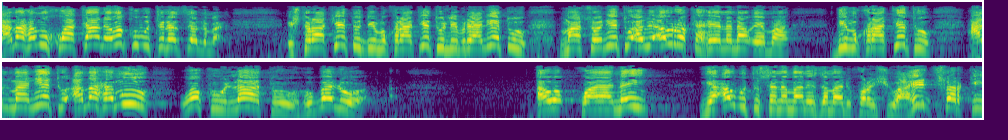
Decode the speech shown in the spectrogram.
ئەمە هەموو خواکانە وەکو بوتنە اشتراکیت و دیموکراتیت و لیبرالیت و ماسۆنیت و ئەوی ئەوڕۆکە هەیە لە ناو ئێمە. دیموکراتیت و علمانیت و ئەمە هەموو وەکو لات و هوبەل و ئەو خوایانەی یا ئەو بتو سەنەمانی زمانی قڕیشی وە هیچ فەرقی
